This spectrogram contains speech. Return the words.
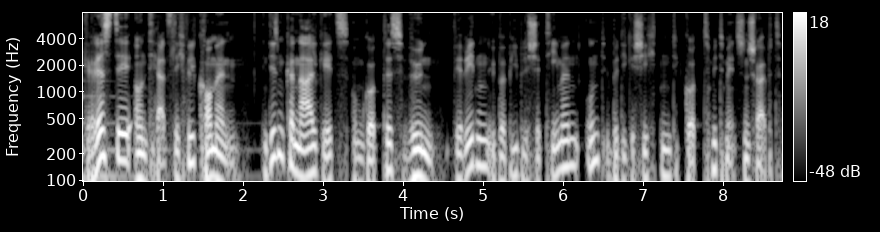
Christi und herzlich willkommen. In diesem Kanal geht es um Gottes Wün. Wir reden über biblische Themen und über die Geschichten, die Gott mit Menschen schreibt.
